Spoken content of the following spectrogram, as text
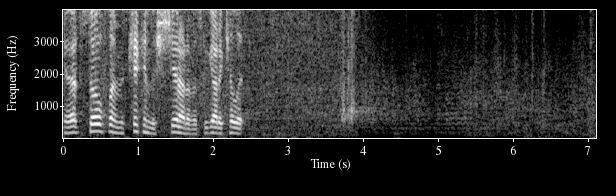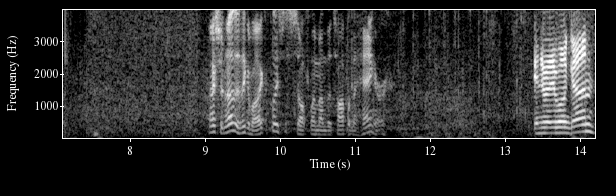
Yeah, that SOFLAM is kicking the shit out of us. We gotta kill it. Actually, another thing about it, I could place a SOFLAM on the top of the hangar. Anybody want a gun?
